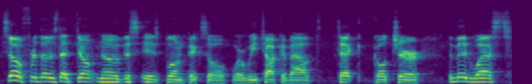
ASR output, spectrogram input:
So, for those that don't know, this is Blown Pixel, where we talk about tech, culture, the Midwest,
